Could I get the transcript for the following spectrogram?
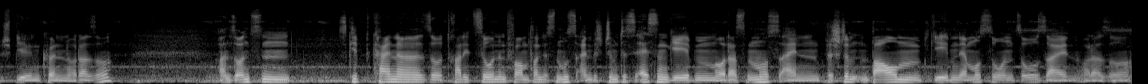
spielen können oder so. Ansonsten, es gibt keine so Tradition in Form von, es muss ein bestimmtes Essen geben oder es muss einen bestimmten Baum geben, der muss so und so sein oder so.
